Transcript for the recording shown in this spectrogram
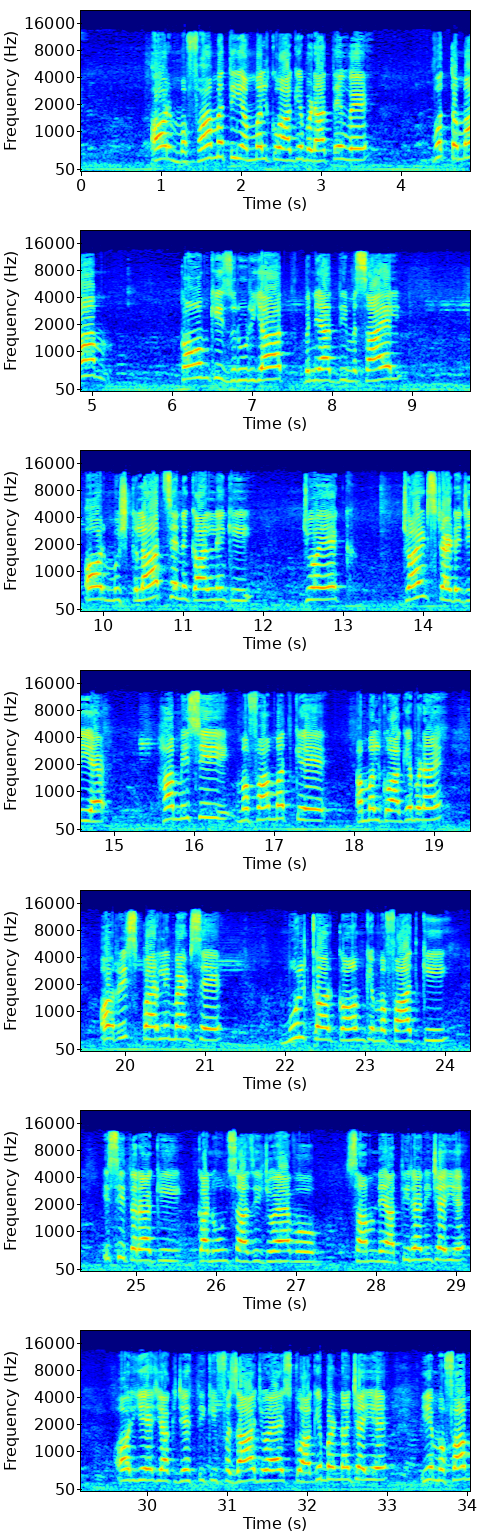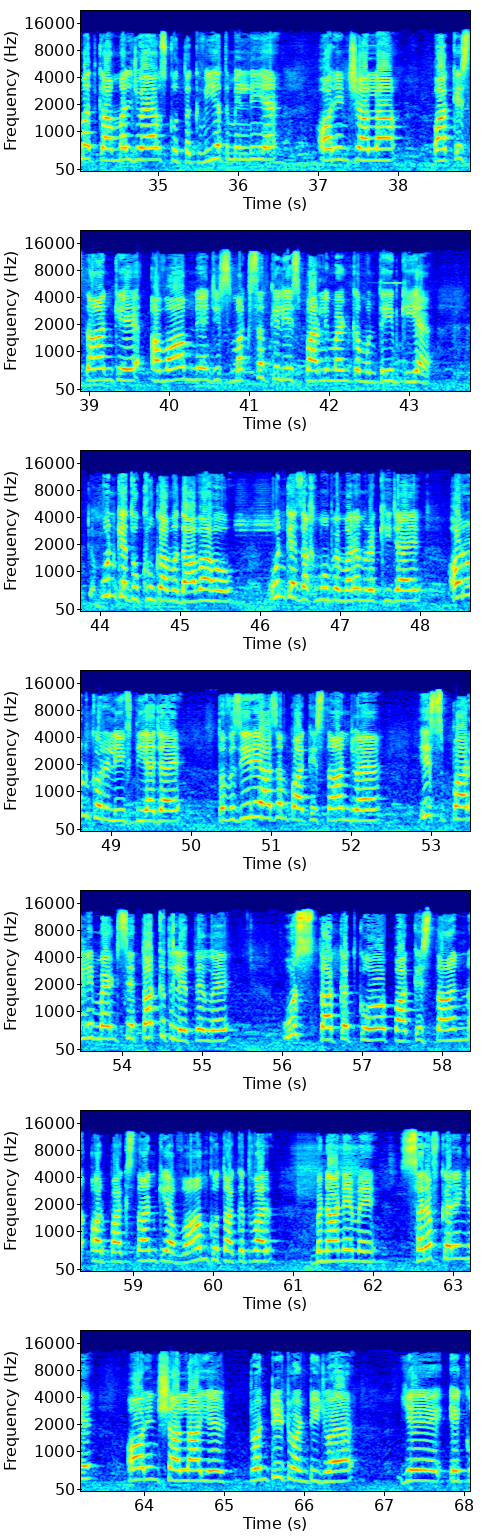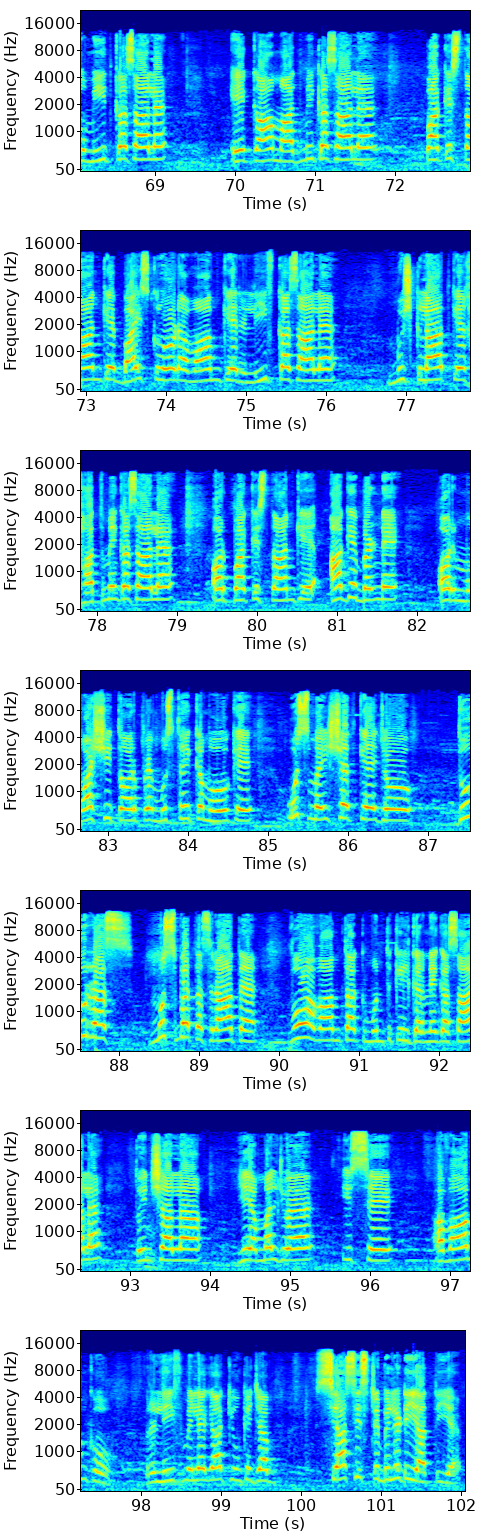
اور مفاہمتی عمل کو آگے بڑھاتے ہوئے وہ تمام قوم کی ضروریات بنیادی مسائل اور مشکلات سے نکالنے کی جو ایک جوائنٹ اسٹریٹجی ہے ہم اسی مفاہمت کے عمل کو آگے بڑھائیں اور اس پارلیمنٹ سے ملک اور قوم کے مفاد کی اسی طرح کی قانون سازی جو ہے وہ سامنے آتی رہنی چاہیے اور یہ یکجہتی کی فضا جو ہے اس کو آگے بڑھنا چاہیے۔ یہ مفاہمت کا عمل جو ہے اس کو تقویت ملنی ہے اور انشاءاللہ پاکستان کے عوام نے جس مقصد کے لیے اس پارلیمنٹ کا منتخب کیا ہے ان کے دکھوں کا مداوع ہو، ان کے زخموں پہ مرم رکھی جائے اور ان کو ریلیف دیا جائے۔ تو وزیر اعظم پاکستان جو ہے، اس پارلیمنٹ سے طاقت لیتے ہوئے، اس طاقت کو پاکستان اور پاکستان کے عوام کو طاقتور بنانے میں صرف کریں گے اور انشاءاللہ یہ ٹونٹی ٹونٹی جو ہے، یہ ایک امید کا سال ہے، ایک عام آدمی کا سال ہے، پاکستان کے بائیس کروڑ عوام کے ریلیف کا سال ہے، مشکلات کے خاتمے کا سال ہے اور پاکستان کے آگے بڑھنے اور معاشی طور پہ مستحکم ہو کے اس معیشت کے جو دور رس مثبت اثرات ہیں، وہ عوام تک منتقل کرنے کا سال ہے۔ تو انشاءاللہ یہ عمل جو ہے، اس سے عوام کو ریلیف ملے گا۔ کیونکہ جب سیاسی سٹیبلٹی آتی ہے،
